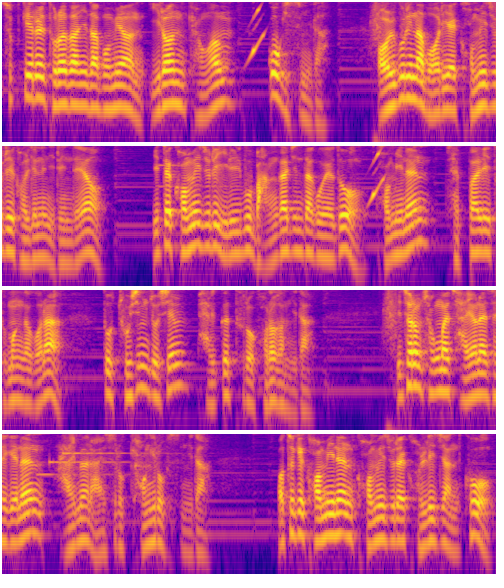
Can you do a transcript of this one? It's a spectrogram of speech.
숲길을 돌아다니다 보면 이런 경험 꼭 있습니다. 얼굴이나 머리에 거미줄이 걸리는 일인데요. 이때 거미줄이 일부 망가진다고 해도 거미는 재빨리 도망가거나 또 조심조심 발끝으로 걸어갑니다. 이처럼 정말 자연의 세계는 알면 알수록 경이롭습니다. 어떻게 거미는 거미줄에 걸리지 않고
